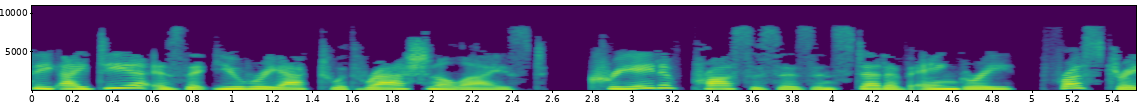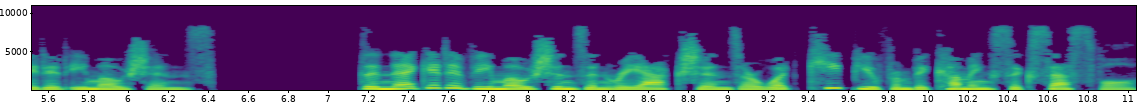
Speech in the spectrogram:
The idea is that you react with rationalized, creative processes instead of angry, frustrated emotions. The negative emotions and reactions are what keep you from becoming successful.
